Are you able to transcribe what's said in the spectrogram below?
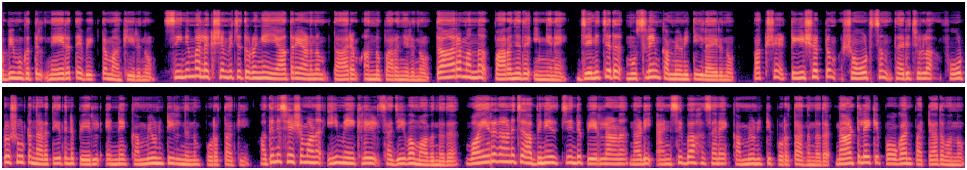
അഭിമുഖത്തിൽ നേരത്തെ വ്യക്തമാക്കിയിരുന്നു. സിനിമ ലക്ഷ്യം വെച്ച് തുടങ്ങിയ യാത്രയാണെന്നും താരം അന്ന് പറഞ്ഞിരുന്നു. താരം അന്ന് പറഞ്ഞത് ഇങ്ങനെ: ജനിച്ചത് മുസ്ലിം കമ്മ്യൂണിറ്റിയിലായിരുന്നു. പക്ഷേ ടീഷർട്ടും ഷോർട്ട്സും ധരിച്ചുള്ള ഫോട്ടോഷൂട്ട് നടത്തിയതിന്റെ പേരിൽ എന്നെ കമ്മ്യൂണിറ്റിയിൽ നിന്നും പുറത്താക്കി. അതിനുശേഷമാണ് ഈ മേഖലയിൽ സജീവമാകുന്നത്. വയറ് കാണിച്ച് അഭിനയിച്ചതിന്റെ പേരിലാണ് നടി അൻസിബ ഹസനെ കമ്മ്യൂണിറ്റി പുറത്താക്കുന്നത്. നാട്ടിലേക്ക് പോകാൻ പറ്റാതെ വന്നു.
